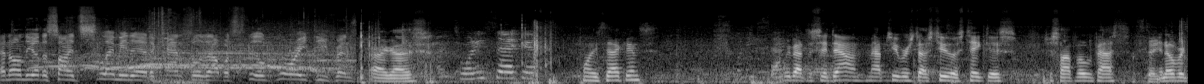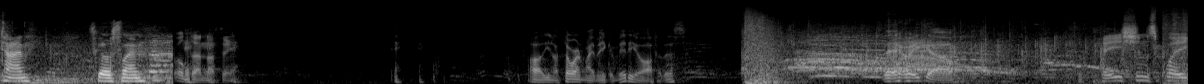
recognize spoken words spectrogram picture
And on the other side, Slemmy there to cancel it out, but still great defense. All right, guys. 20 seconds. 20 seconds. We about to sit down. Map 2 versus Dust 2. Let's take this. Just hop overpass take in this. overtime. Let's go, Slam. Well done, nothing. Oh, you know, Thorin might make a video off of this. There we go. The patience play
